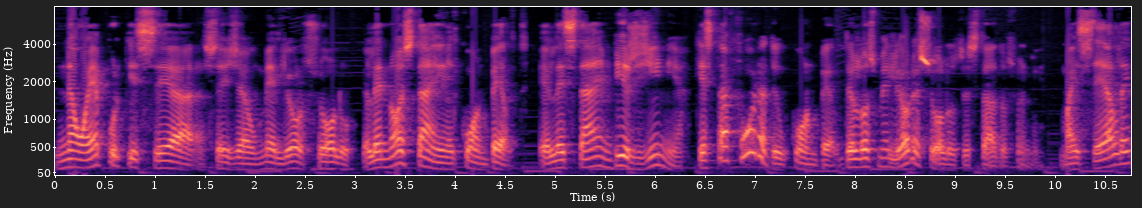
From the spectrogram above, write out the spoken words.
Não é porque seja, seja o melhor solo. Ele não está em Corn Belt. Ele está em Virgínia, que está fora do Corn Belt, de los melhores solos dos Estados Unidos. Mas ele,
